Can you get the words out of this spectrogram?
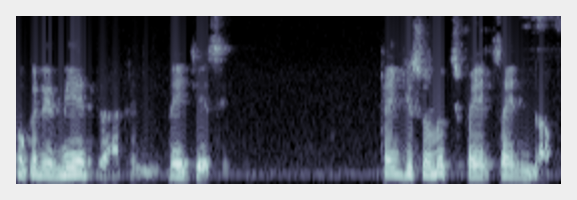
ఒక నిర్ణయానికి రాకండి. దయచేసి. Thank you so much fine signing off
